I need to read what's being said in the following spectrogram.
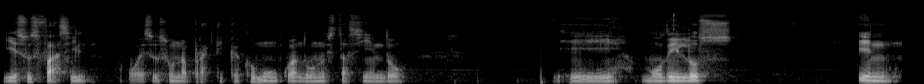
Y eso es fácil, o eso es una práctica común cuando uno está haciendo eh, modelos en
